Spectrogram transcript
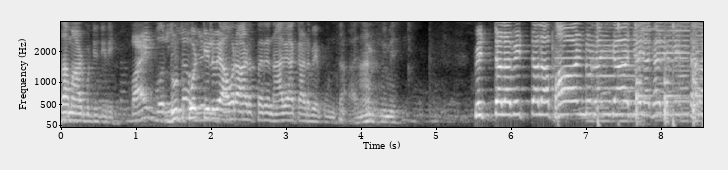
ಅರ್ಧ ಮಾಡ್ಬಿಟ್ಟಿದ್ದೀರಿ. ದುಡ್ಡು ಕೊಟ್ಟಿಲ್ವೇ ಅವ್ರು ಆಡ್ತಾರೆ ನಾವ್ಯಾಕೆ ಆಡಬೇಕು ಅಂತ? ವಿಠಲ ವಿಠಲ ಪಾಂಡುರಂಗ ಜಯ ಘರಿ ವಿಠ್ಠಲ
